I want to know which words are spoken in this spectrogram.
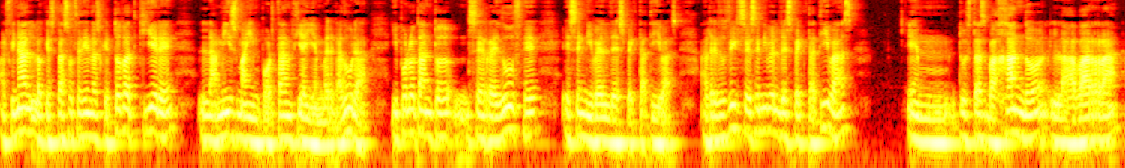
Al final lo que está sucediendo es que todo adquiere la misma importancia y envergadura y por lo tanto se reduce ese nivel de expectativas. Al reducirse ese nivel de expectativas, em, tú estás bajando la barra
